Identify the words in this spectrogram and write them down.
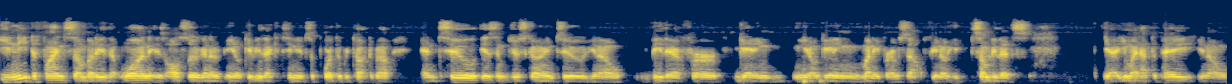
you need to find somebody that one is also going to you know give you that continued support that we talked about and two isn't just going to you know be there for gaining you know gaining money for himself you know he, somebody that's yeah, you might have to pay, you know,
